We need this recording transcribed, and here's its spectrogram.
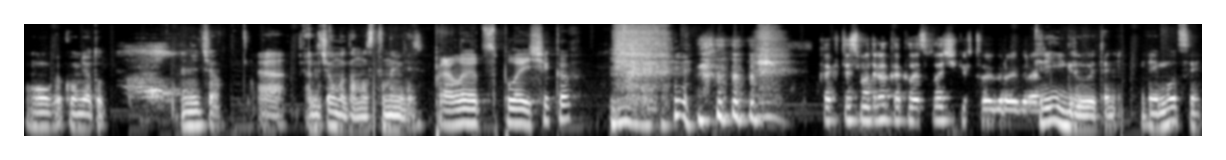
О, как у меня тут. Ничего. А, а для чего мы там остановились? Про летсплейщиков. Как ты смотрел, как летсплейщики в твою игру играют? Переигрывают они на эмоции.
